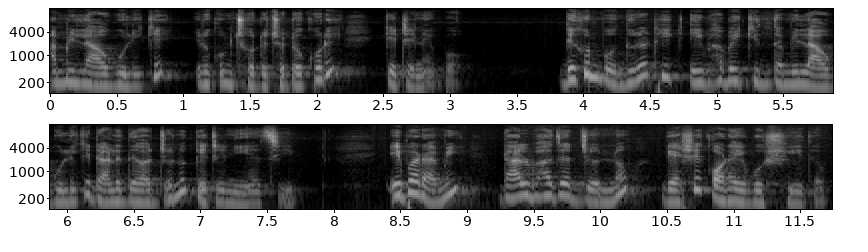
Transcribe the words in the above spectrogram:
আমি লাউগুলিকে এরকম ছোট ছোট করে কেটে নেব। দেখুন বন্ধুরা, ঠিক এইভাবেই কিন্তু আমি লাউগুলিকে ডালে দেওয়ার জন্য কেটে নিয়েছি। এবার আমি ডাল ভাজার জন্য গ্যাসে কড়াই বসিয়ে দেব।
